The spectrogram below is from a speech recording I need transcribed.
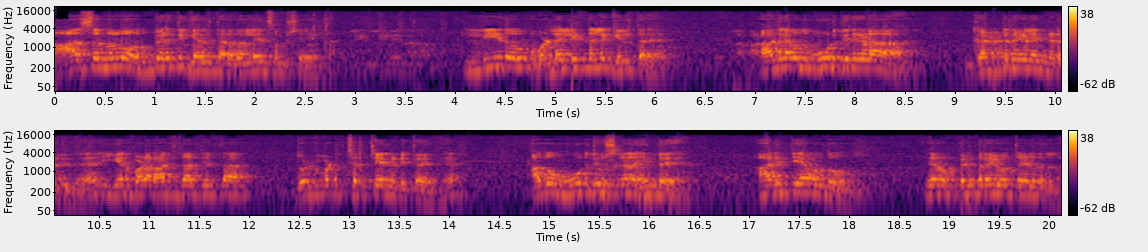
ಹಾಸನಲ್ಲೂ ಅಭ್ಯರ್ಥಿ ಗೆಲ್ತಾರೆ, ಅದರಲ್ಲೇನು ಸಂಶಯ ಇಲ್ಲ. ಲೀಡು ಒಳ್ಳೆ ಲೀಡ್ನಲ್ಲೇ ಗೆಲ್ತಾರೆ. ಆದರೆ ಒಂದು ಮೂರು ದಿನಗಳ ಘಟನೆಗಳೇನು ನಡೆದಿದೆ, ಈಗೇನು ಭಾಳ ರಾಜ್ಯದಾದ್ಯಂತ ದೊಡ್ಡ ಮಟ್ಟದ ಚರ್ಚೆ ನಡೀತಾ ಇದೆ. ಅದು ಮೂರು ದಿವಸಗಳ ಹಿಂದೆ ಆ ರೀತಿಯ ಒಂದು ಏನೋ ಪೆನ್ ಡ್ರೈವ್ ಅಂತ ಹೇಳಿದ್ರಲ್ಲ,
